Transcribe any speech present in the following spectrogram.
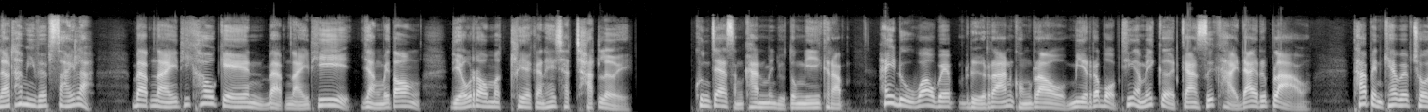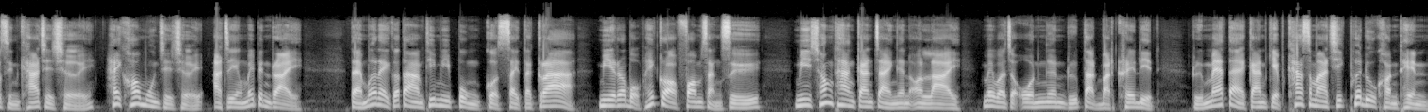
แล้วถ้ามีเว็บไซต์ล่ะ แบบไหนที่เข้าเกณฑ์ แบบไหนที่ยังไม่ต้อง เดี๋ยวเรามาเคลียร์กันให้ชัด ๆ เลย คุณแจสำคัญมันอยู่ตรงนี้ครับ ให้ดูว่าเว็บหรือร้านของเรามีระบบที่ยังไม่เกิดการซื้อขายได้หรือเปล่า ถ้าเป็นแค่เว็บโชว์สินค้าเฉยๆ ให้ข้อมูลเฉยๆ อาจจะยังไม่เป็นไร แต่เมื่อใดก็ตามที่มีปุ่มกดใส่ตะกร้า มีระบบให้กรอกฟอร์มสั่งซื้อ มีช่องทางการจ่ายเงินออนไลน์ ไม่ว่าจะโอนเงินหรือตัดบัตรเครดิต หรือแม้แต่การเก็บค่าสมาชิกเพื่อดูคอนเทนต์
